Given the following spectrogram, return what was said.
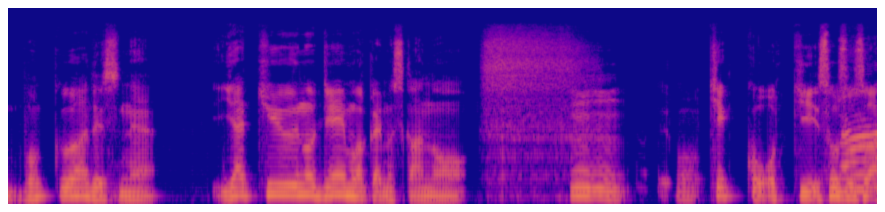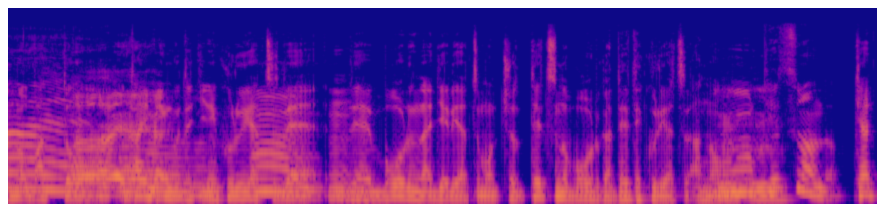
僕はですね野球のゲームわかりますか？あのうんうん結構大きいそうそうそうあのバットをタイミング的に振るやつでうん。でボール投げるやつもちょっと鉄のボールが出てくるやつあのうん。鉄なんだ。キャッ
